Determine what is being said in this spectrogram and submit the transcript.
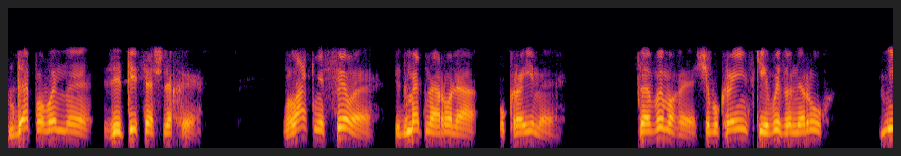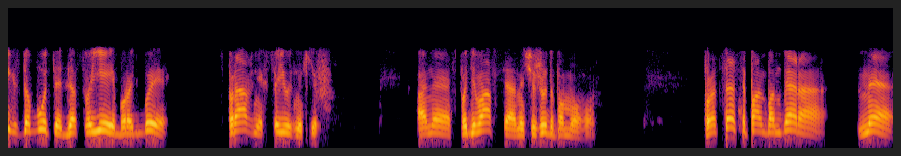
де повинні зійтися шляхи. Власні сили, підметна роля України це вимоги, щоб український визвольний рух міг здобути для своєї боротьби справжніх союзників, а не сподівався на чужу допомогу. Про це Степан Бандера не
